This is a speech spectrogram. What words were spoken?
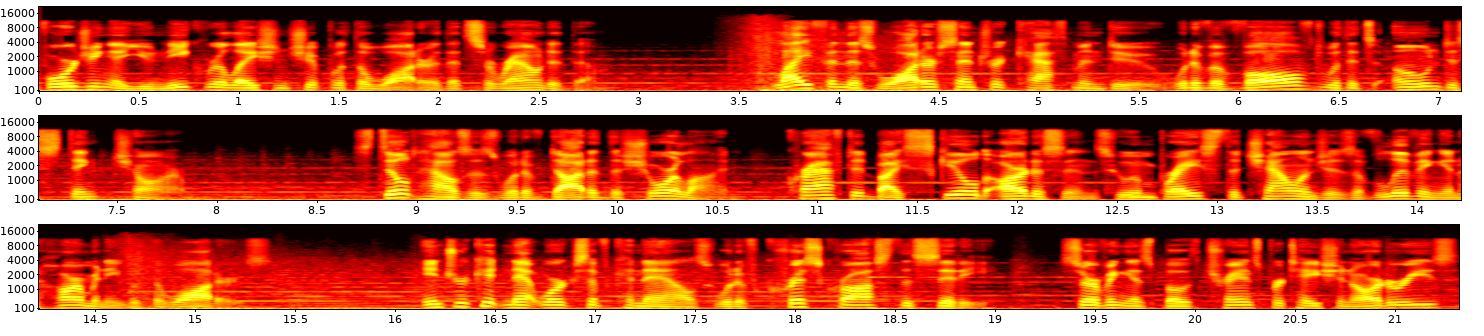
forging a unique relationship with the water that surrounded them. Life in this water-centric Kathmandu would have evolved with its own distinct charm. Stilt houses would have dotted the shoreline, crafted by skilled artisans who embraced the challenges of living in harmony with the waters. Intricate networks of canals would have crisscrossed the city, serving as both transportation arteries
